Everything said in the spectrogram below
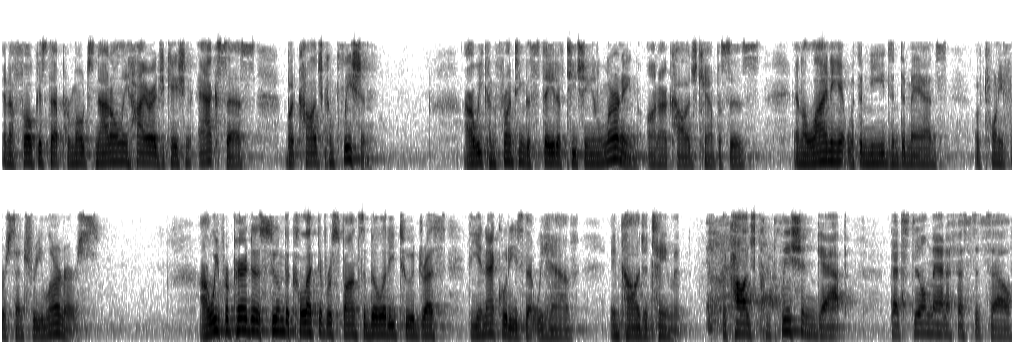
and a focus that promotes not only higher education access, but college completion? Are we confronting the state of teaching and learning on our college campuses and aligning it with the needs and demands of 21st century learners? Are we prepared to assume the collective responsibility to address the inequities that we have in college attainment, the college completion gap that still manifests itself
